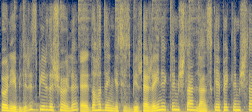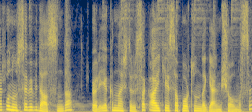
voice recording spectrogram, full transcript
söyleyebiliriz. Bir de şöyle e, daha dengesiz bir terrain eklemişler, landscape eklemişler. Bunun sebebi de aslında Şöyle yakınlaştırırsak IK support'unun da gelmiş olması.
